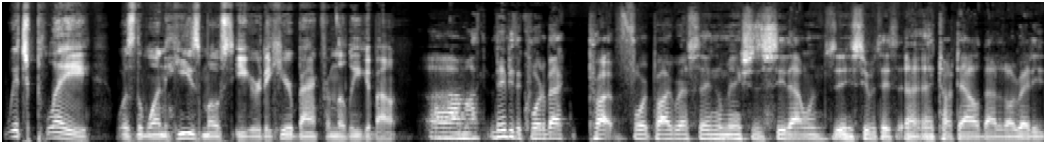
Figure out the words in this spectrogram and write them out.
which play was the one he's most eager to hear back from the league about? Um, maybe the quarterback pro- forward progress thing. I'm anxious to see that one. See what they. Th- I talked to Al about it already,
